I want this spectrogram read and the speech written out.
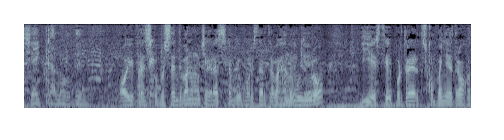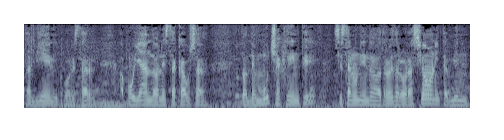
sí hay calor dentro. Oye, Francisco, pues de antemano muchas gracias, campeón, por estar trabajando No, ¿de muy duro y este por traer a tus compañeros de trabajo también y por estar apoyando en esta causa donde mucha gente se están uniendo a través de la oración y también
